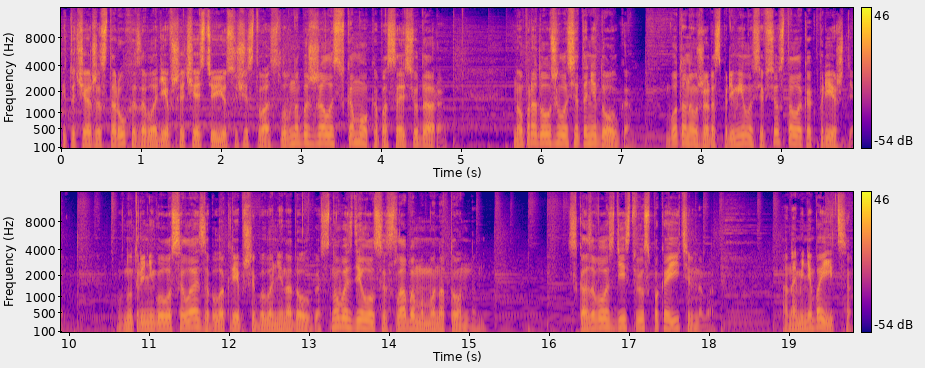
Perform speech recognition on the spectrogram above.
И туча же старуха, завладевшая частью ее существа, словно бы сжалась в комок, опасаясь удара. Но продолжилось это недолго. Вот она уже распрямилась, и все стало как прежде. Внутренний голос Элайза, окрепший было ненадолго, снова сделался слабым и монотонным. Сказывалось действие успокоительного. «Она меня боится»,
